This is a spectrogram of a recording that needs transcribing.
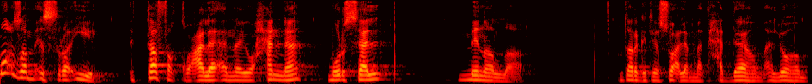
معظم إسرائيل اتفقوا على أن يوحنا مرسل من الله. لدرجه يسوع لما تحداهم قال لهم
